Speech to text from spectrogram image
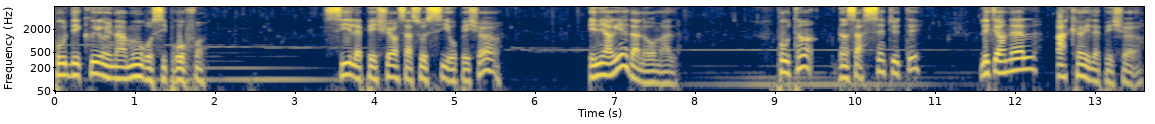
pour décrire un amour aussi profond si les pécheurs s'associent aux pécheurs, il n'y a rien d'anormal. Pourtant, dans sa sainteté, l'Éternel accueille les pécheurs.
